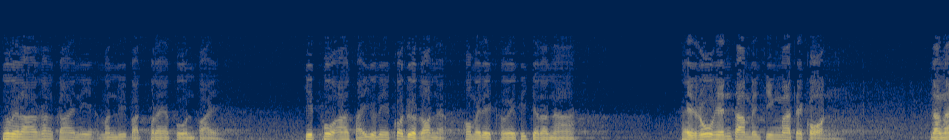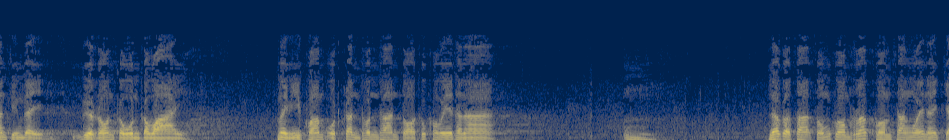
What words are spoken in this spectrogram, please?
เมื่อเวลาร่างกายนี้มันวิบัติแปรปรวนไป จิตผู้อาศัยอยู่นี่ก็เดือดร้อนแหละเพราะไม่ได้เคยพิจารณา ให้รู้เห็นตามเป็นจริงมาแต่ก่อน ดังนั้นจึงได้เดือดร้อนกระวนกระวาย ไม่มีความอดกลั้นทนทานต่อทุกขเวทนาแล้วก็สะสมความรักความชังไว้ในใจ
